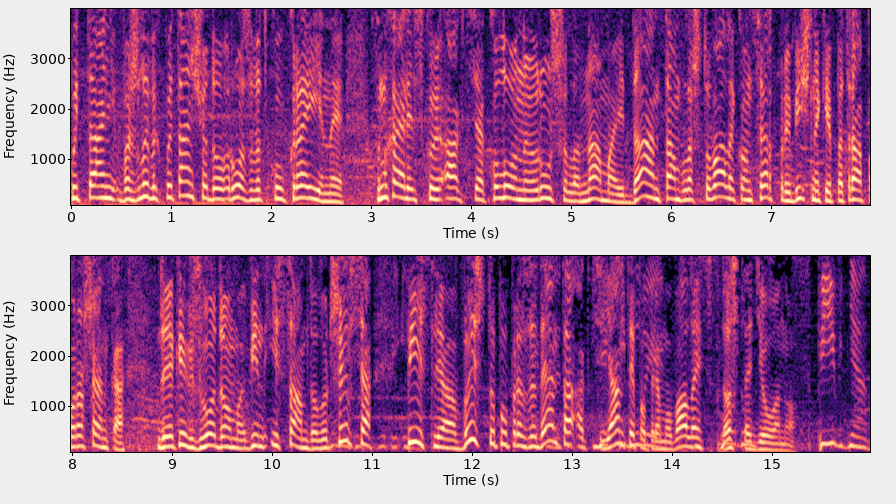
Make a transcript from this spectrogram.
Питань важливих питань щодо розвитку країни з Михайлівської акція колоною рушила на майдан. Там влаштували концерт прибічники Петра Порошенка, до яких згодом він і сам долучився. Після виступу президента акціянти попрямували до стадіону. з півдня.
